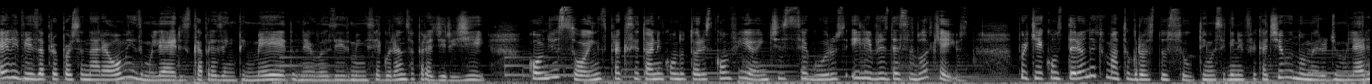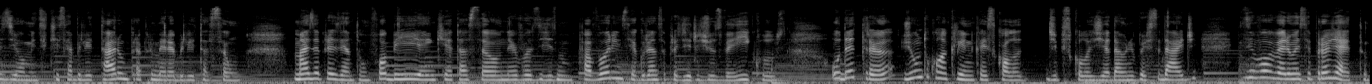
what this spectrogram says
Ele visa proporcionar a homens e mulheres que apresentem medo, nervosismo e insegurança para dirigir condições para que se tornem condutores confiantes, seguros e livres desses bloqueios porque considerando que o Mato Grosso do Sul tem um significativo número de mulheres e homens que se habilitaram para a primeira habilitação, mas apresentam fobia, inquietação nervosismo, pavor e insegurança para dirigir os veículos, o Detran, junto com a Clínica Escola de Psicologia da Universidade, desenvolveram esse projeto,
